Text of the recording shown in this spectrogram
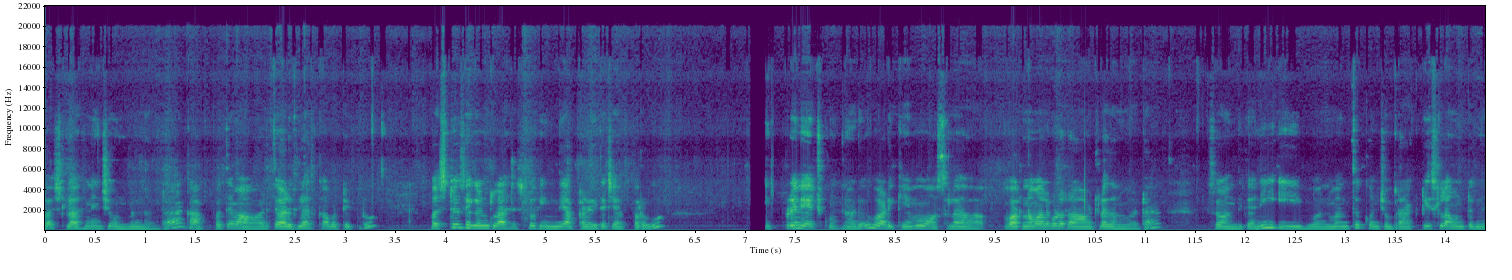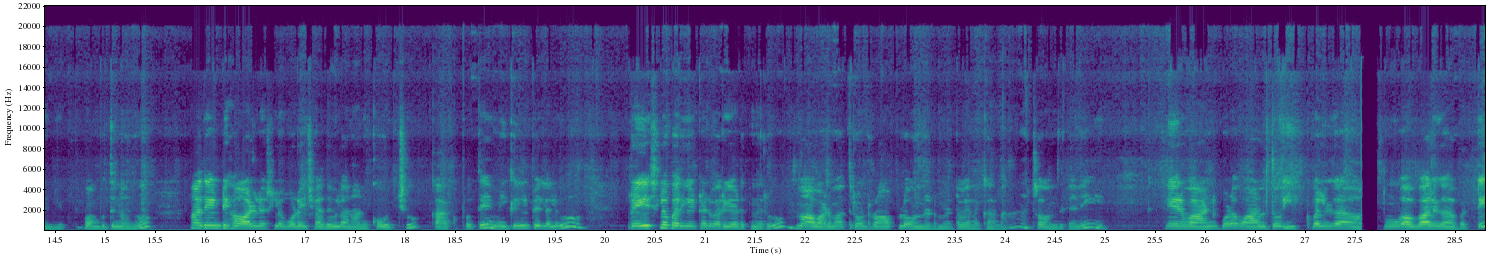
ఫస్ట్ క్లాస్ నుంచి ఉంటుందంట. కాకపోతే మా వాడు థర్డ్ క్లాస్ కాబట్టి ఇప్పుడు ఫస్ట్ సెకండ్ క్లాసెస్లో హిందీ అక్కడైతే చెప్పరు. ఇప్పుడే నేర్చుకుంటున్నాడు. వాడికేమో అసలు వర్ణమాల కూడా రావట్లేదు అనమాట సో అందుకని ఈ వన్ మంత్ కొంచెం ప్రాక్టీస్లా ఉంటుందని చెప్పి పంపుతున్నాను. అదేంటి హాలిడేస్లో కూడా ఈ చదువులు అని అనుకోవచ్చు. కాకపోతే మిగిలిన పిల్లలు రేస్లో పరిగెట్టినట్టు పరిగెడుతున్నారు. మా వాడు మాత్రం డ్రాప్లో ఉన్నాడనమాట వెనకాల. సో అందుకని నేను వాడిని కూడా వాళ్ళతో ఈక్వల్గా మూవ్ అవ్వాలి కాబట్టి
